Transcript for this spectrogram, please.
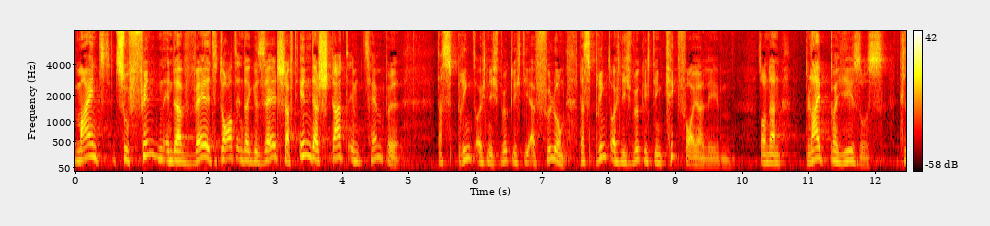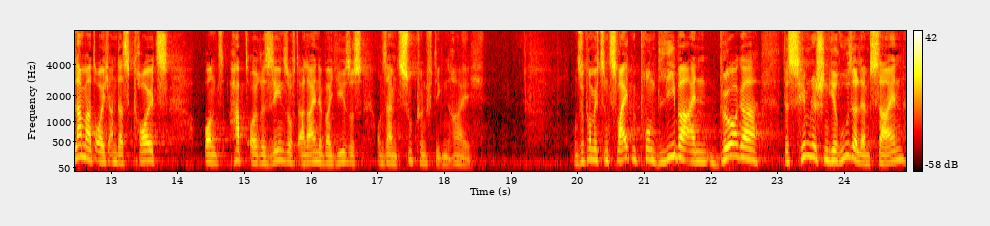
meint zu finden in der Welt, dort in der Gesellschaft, in der Stadt, im Tempel, das bringt euch nicht wirklich die Erfüllung, das bringt euch nicht wirklich den Kick für euer Leben, sondern bleibt bei Jesus, klammert euch an das Kreuz und habt eure Sehnsucht alleine bei Jesus und seinem zukünftigen Reich. Und so komme ich zum zweiten Punkt, lieber ein Bürger des himmlischen Jerusalems sein,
